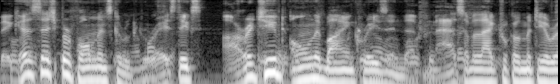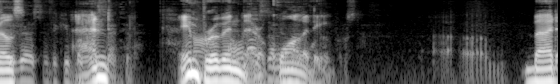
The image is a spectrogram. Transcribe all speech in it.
because such performance characteristics are achieved only by increasing the mass of electrical materials and improving their quality. But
